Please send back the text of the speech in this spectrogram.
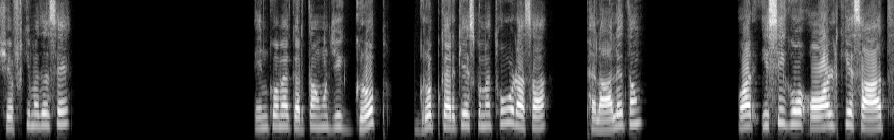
शिफ्ट की मदद से। इनको मैं करता हूँ जी ग्रुप ग्रुप करके इसको मैं थोड़ा सा फैला लेता हूँ और इसी को ऑल्ट के साथ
